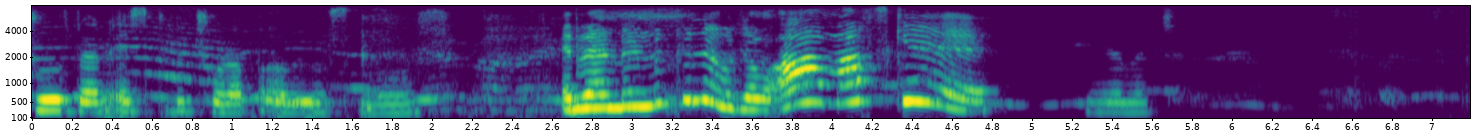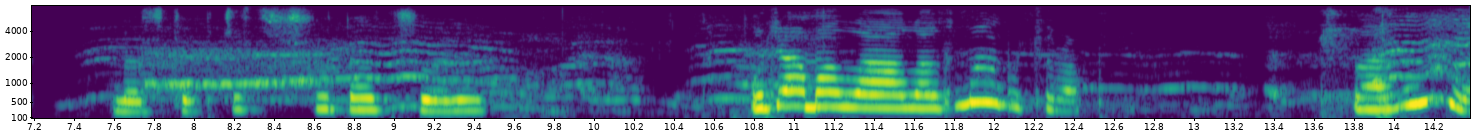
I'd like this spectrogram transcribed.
Şuradan eski bir çorap alıyorsunuz. E ben benimkini yapacağım. Aa maske. Evet. Nasıl yapacağız? Şuradan şöyle. Hocam Allah lazım mı bu çorap? Lazım mı?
